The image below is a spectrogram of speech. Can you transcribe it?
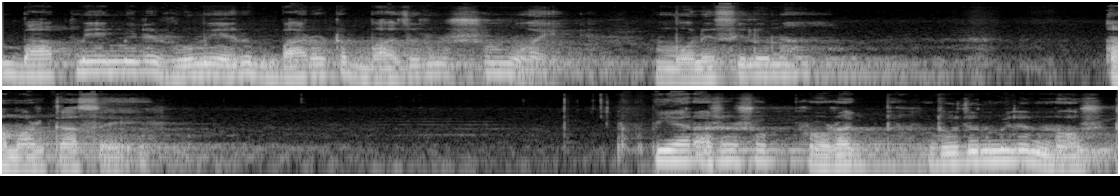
বাপ মেয়ে মিলে রুমের বারোটা বাজানোর সময় মনে ছিল না? আমার কাছে পিয়ার আসা সব প্রোডাক্ট দুজন মিলে নষ্ট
